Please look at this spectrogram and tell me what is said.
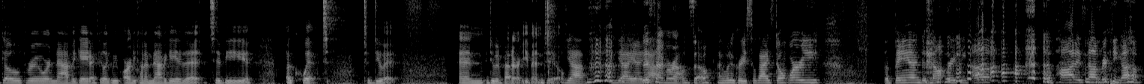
go through or navigate. I feel like we've already kind of navigated it to be equipped to do it and do it better even too. Yeah. Yeah, yeah, This yeah. time around, so I would agree. So guys, don't worry. The band is not breaking up. the pod is not breaking up.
